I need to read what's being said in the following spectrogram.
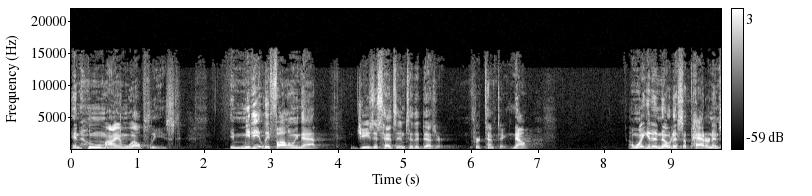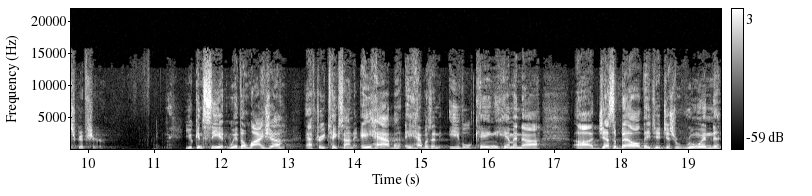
in whom I am well pleased. Immediately following that, Jesus heads into the desert for tempting. Now, I want you to notice a pattern in Scripture. You can see it with Elijah after he takes on Ahab. Ahab was an evil king. Him and uh, uh, Jezebel, they had just ruined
